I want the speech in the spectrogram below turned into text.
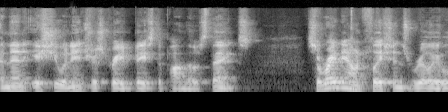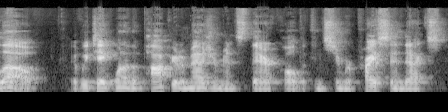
and then issue an interest rate based upon those things. So right now, inflation is really low. If we take one of the popular measurements there called the Consumer Price Index,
